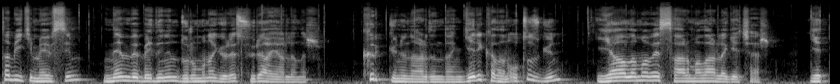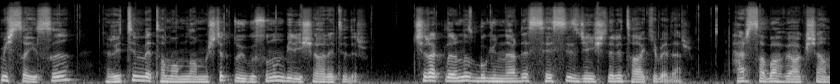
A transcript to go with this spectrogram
Tabii ki mevsim nem ve bedenin durumuna göre süre ayarlanır. 40 günün ardından geri kalan 30 gün yağlama ve sarmalarla geçer. 70 sayısı ritim ve tamamlanmışlık duygusunun bir işaretidir. Çıraklarınız bugünlerde sessizce işleri takip eder. Her sabah ve akşam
